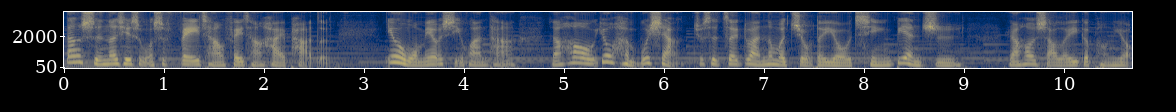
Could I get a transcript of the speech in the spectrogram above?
当时呢，其实我是非常非常害怕的，因为我没有喜欢他，然后又很不想就是这段那么久的友情变质，然后少了一个朋友。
